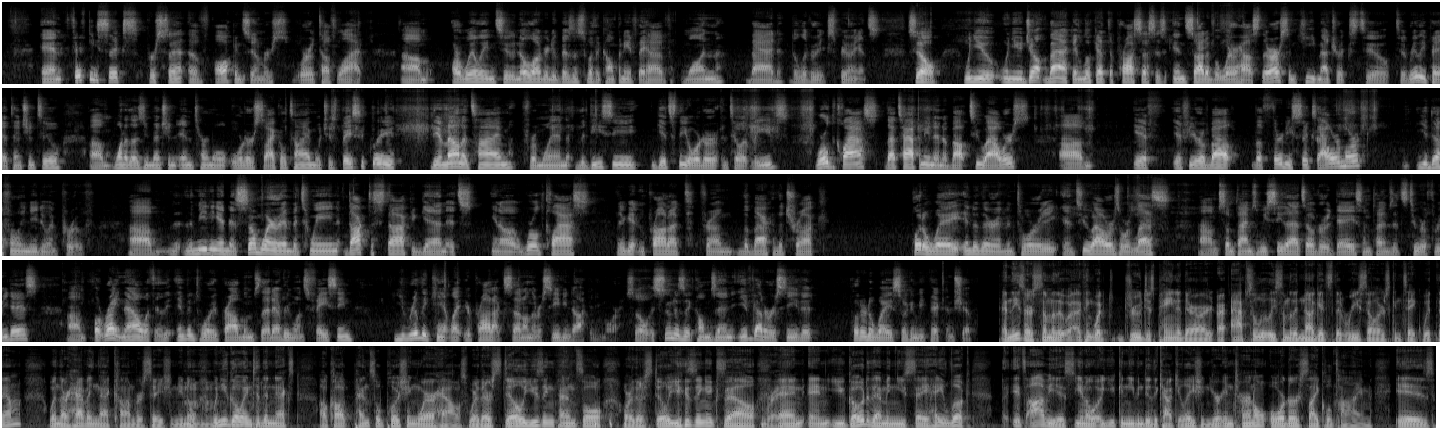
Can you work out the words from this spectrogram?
And 56% of all consumers, we're a tough lot, um, are willing to no longer do business with a company if they have one bad delivery experience. So when you when you jump back and look at the processes inside of a warehouse, there are some key metrics to to really pay attention to. Um, one of those you mentioned, internal order cycle time, which is basically the amount of time from when the DC gets the order until it leaves. World class, that's happening in about two hours. Um, if if you're about the 36 hour mark, you definitely need to improve. Um, the, the median is somewhere in between. Dock to stock, again, it's you know world class. They're getting product from the back of the truck, put away into their inventory in two hours or less. Um, sometimes we see that's over a day. Sometimes it's two or three days. Um, but right now, with the inventory problems that everyone's facing, you really can't let your product set on the receiving dock anymore. So as soon as it comes in, you've got to receive it, put it away so it can be picked and shipped. And these are some of the, I think what Drew just painted there are, are, absolutely some of the nuggets that resellers can take with them when they're having that conversation. You know, mm-hmm. when you go into the next, I'll call it pencil pushing warehouse where they're still using pencil or they're still using Excel. Right. And, and you go to them and you say, hey, look, it's obvious, you know, you can even do the calculation. Your internal order cycle time is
